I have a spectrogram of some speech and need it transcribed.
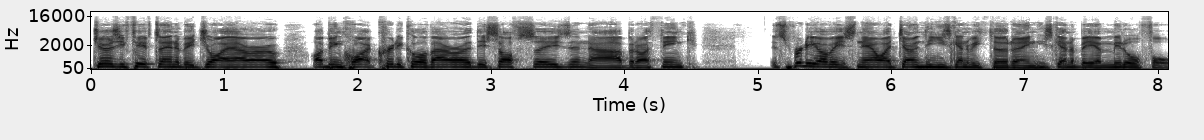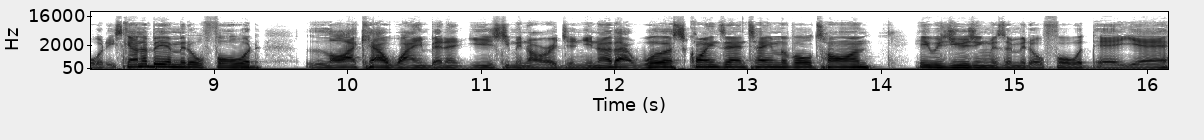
Jersey 15 to be Jai Arrow. I've been quite critical of Arrow this off season, uh, but I think it's pretty obvious now. I don't think he's going to be 13. He's going to be a middle forward. He's going to be a middle forward like how Wayne Bennett used him in Origin. You know, that worst Queensland team of all time? He was using him as a middle forward there, yeah.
